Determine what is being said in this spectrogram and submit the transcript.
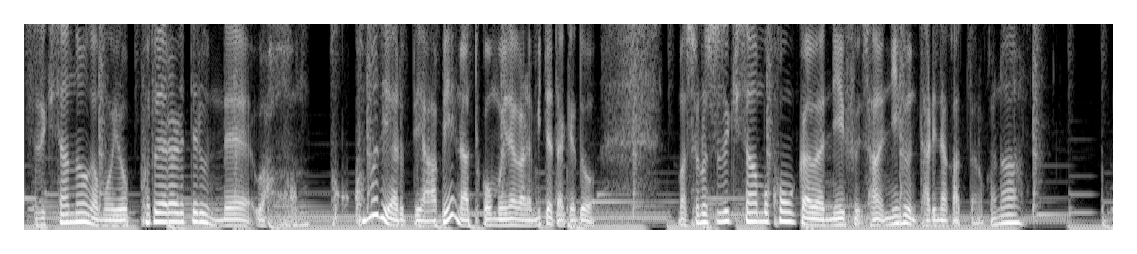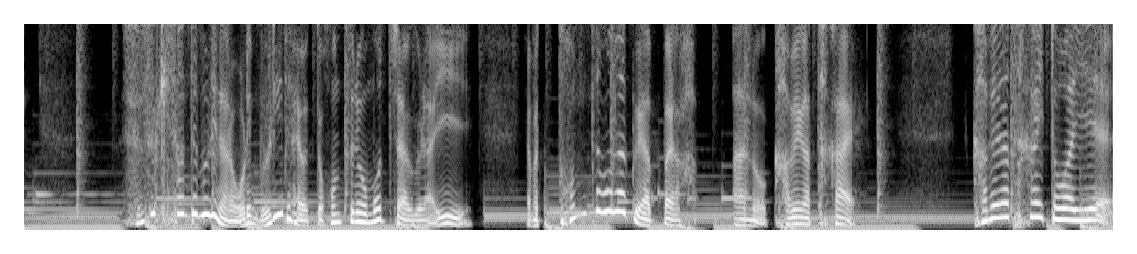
鈴木さんの方がもうよっぽどやられてるんでわほんとここまでやるってやべえなとか思いながら見てたけど、まあ、その鈴木さんも今回は2分 ,2 分足りなかったのかな。鈴木さんって無理なら俺無理だよって本当に思っちゃうぐらいやっぱとんでもなくやっぱりあの壁が高い。壁が高いとはいえ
